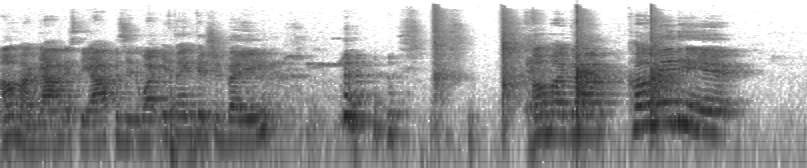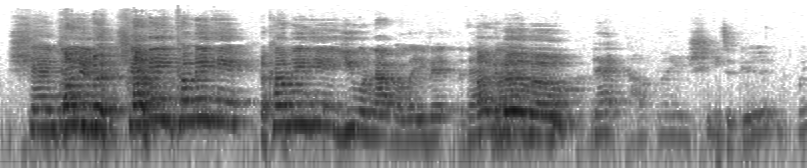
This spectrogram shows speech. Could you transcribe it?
"Oh my god, it's the opposite of what you think it should be." oh my god, come in here, Shandine, Shandine, come in here, come in here. You will not believe it. That Honey Bilbo, that dog lady, she's a good witch.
